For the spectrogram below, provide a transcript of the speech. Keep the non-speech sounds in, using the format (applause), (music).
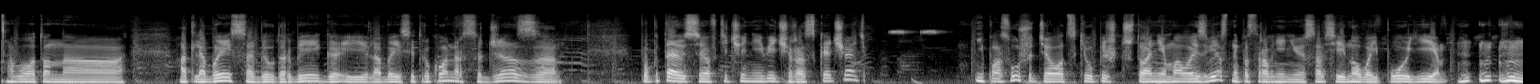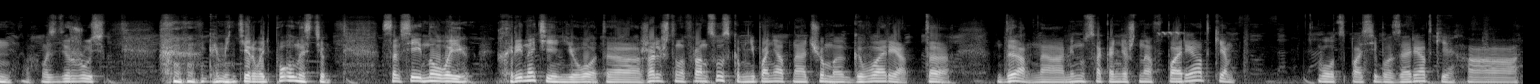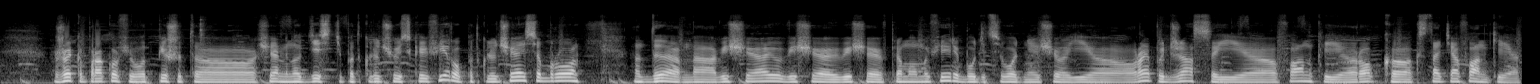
Вот он э, от Ля Бейса, Билдербейга и Ля Бейс и Трукомерс, джаз, Попытаюсь э, в течение вечера скачать и послушать. А вот Скилл пишет, что они малоизвестны по сравнению со всей новой по Е. (clears throat) Воздержусь (laughs) комментировать полностью со всей новой хренотенью. Вот. А жаль, что на французском непонятно о чем говорят. Да, на минуса, конечно, в порядке. Вот, спасибо зарядки. Жека Прокофьев вот пишет, сейчас э, минут 10 подключусь к эфиру, подключайся, бро. Да, вещаю, вещаю, вещаю в прямом эфире. Будет сегодня еще и э, рэп, и джаз, и э, фанк, и рок. Кстати, о фанке.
